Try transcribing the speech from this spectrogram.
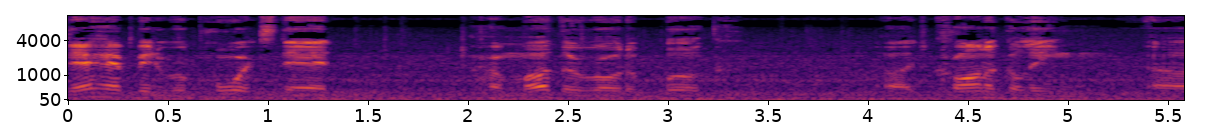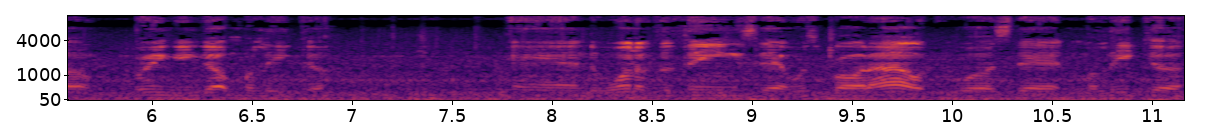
there have been reports that her mother wrote a book uh, chronicling uh, bringing up Malika. And one of the things that was brought out was that Malika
